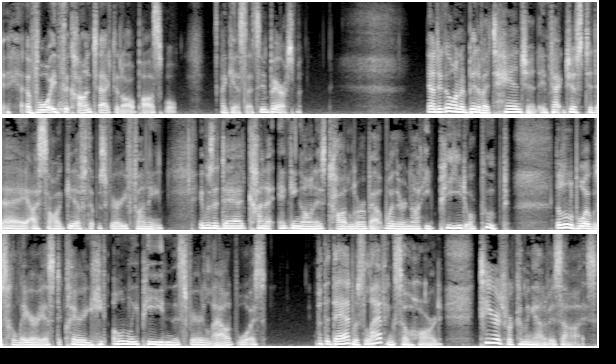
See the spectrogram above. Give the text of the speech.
avoid the contact at all possible. I guess that's embarrassment. Now, to go on a bit of a tangent, in fact, just today I saw a GIF that was very funny. It was a dad kind of egging on his toddler about whether or not he'd peed or pooped. The little boy was hilarious, declaring he'd only peed in this very loud voice. But the dad was laughing so hard, tears were coming out of his eyes.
